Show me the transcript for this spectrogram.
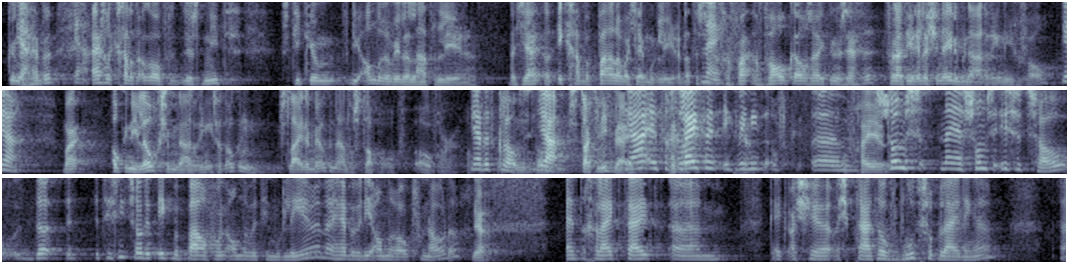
kunnen Ja. hebben. Ja. Eigenlijk gaat het ook over dus niet stiekem die anderen willen laten leren. Dat, jij, dat ik ga bepalen wat jij moet leren. Dat is dus een, gevaar, een valkuil, zou je kunnen zeggen. Vanuit die relationele benadering in ieder geval. ja, Maar ook in die logische benadering is dat ook een, sla je daarmee ook een aantal stappen op, over. Als Ja, dat klopt, Dan, ja. start je niet bij. ja, en tegelijkertijd, ik weet Ja. niet of ik. Of ga je- soms, nou ja, soms is het zo. Dat, het, is niet zo dat ik bepaal voor een ander wat hij moet leren. Daar hebben we die anderen ook voor nodig. Ja, En tegelijkertijd, ehm, kijk, als je, als je praat over beroepsopleidingen. eh,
